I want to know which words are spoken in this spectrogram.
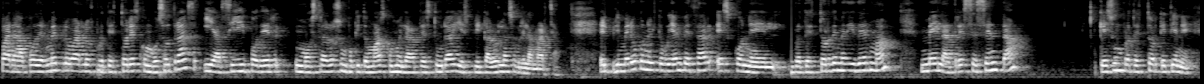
para poderme probar los protectores con vosotras y así poder mostraros un poquito más cómo es la textura y explicarosla sobre la marcha. El primero con el que voy a empezar es con el protector de Mediderma Mela 360 que es un protector que tiene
